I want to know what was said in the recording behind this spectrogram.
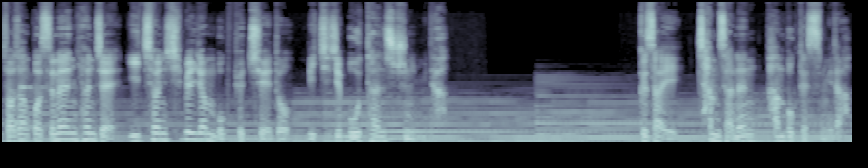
저상버스는 현재 2011년 목표치에도 미치지 못한 수준입니다. 그 사이 참사는 반복됐습니다.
